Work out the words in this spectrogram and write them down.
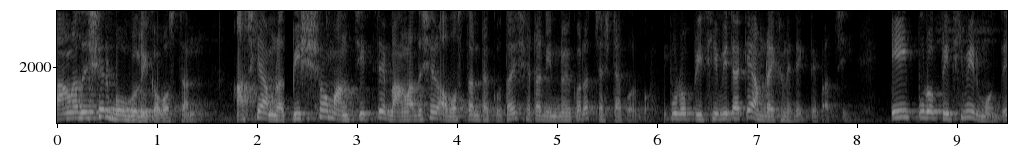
বাংলাদেশের ভৌগোলিক অবস্থান। আজকে আমরা বিশ্ব মানচিত্রে বাংলাদেশের অবস্থানটা কোথায় সেটা নির্ণয় করার চেষ্টা করব। পুরো পৃথিবীটাকে আমরা এখানে দেখতে পাচ্ছি। এই পুরো পৃথিবীর মধ্যে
